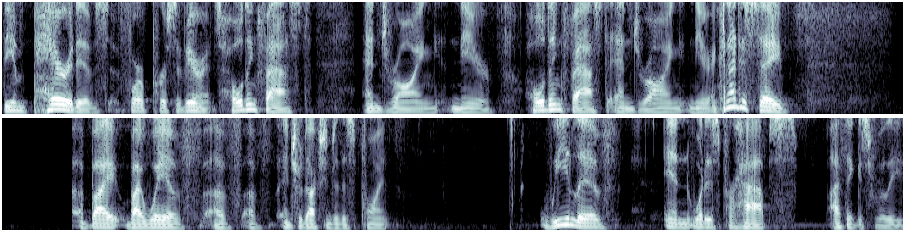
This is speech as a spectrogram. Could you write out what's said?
the imperatives for perseverance, holding fast and drawing near. Holding fast and drawing near. And can I just say, uh, by, by way of, of, of introduction to this point, we live in what is perhaps, I think it's really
